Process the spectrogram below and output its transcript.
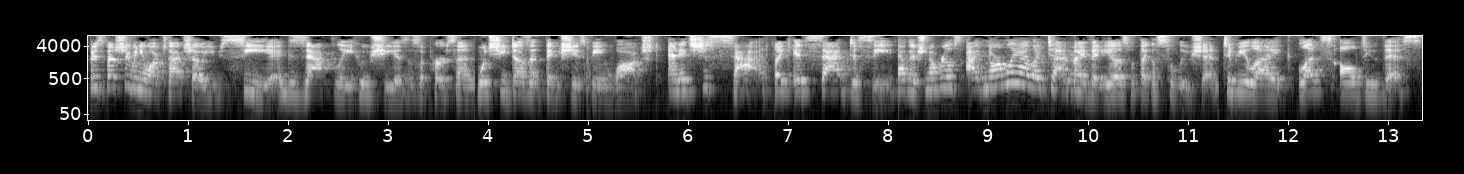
But especially when you watch that show, you see exactly who she is as a person when she doesn't think she's being watched. And it's just sad. Like it's sad to see. Yeah, there's no real, I normally I like to end my videos with like a solution to be like, let's all do this.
